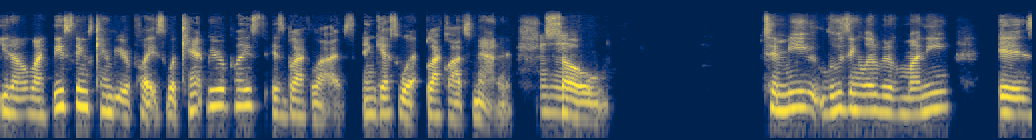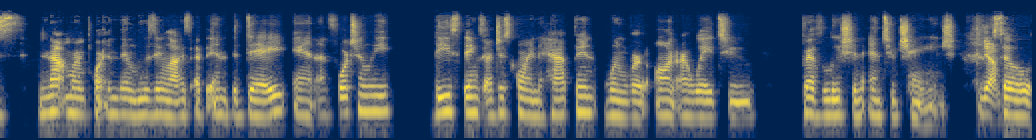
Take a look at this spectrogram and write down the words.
You know, like these things can be replaced. What can't be replaced is Black lives. And guess what? Black lives matter. Mm-hmm. So to me, losing a little bit of money is not more important than losing lives at the end of the day. And unfortunately, these things are just going to happen when we're on our way to revolution and to change. Yeah. So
